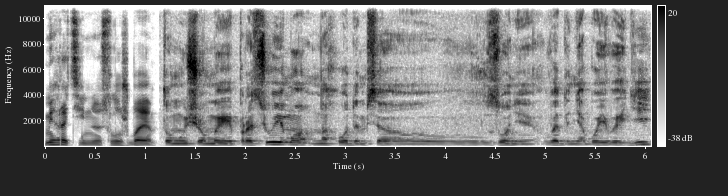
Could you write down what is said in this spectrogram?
міграційної служби. тому що ми працюємо, знаходимося в зоні ведення бойових дій,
